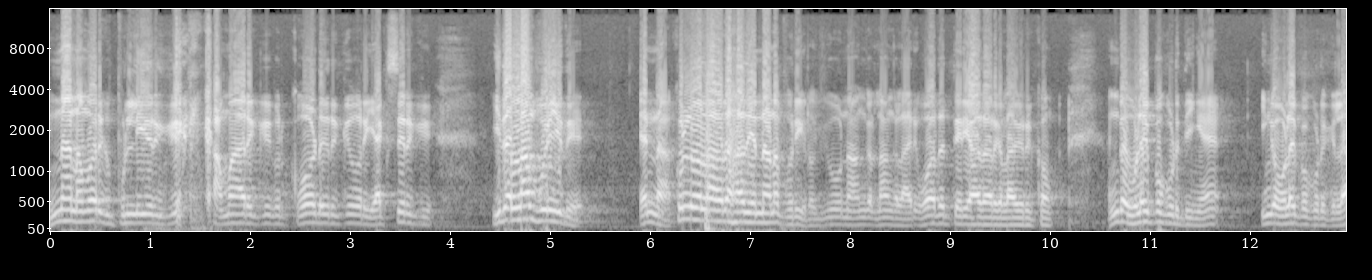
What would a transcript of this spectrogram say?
என்ன நம்ம இருக்கு? புள்ளி இருக்கு கமா இருக்கு ஒரு கோடு இருக்கு ஒரு எக்ஸ் இருக்கு. இதெல்லாம் புரியுது. என்ன? குள்ளுவலாக அது என்னன்னா புரியல. ஐயோ நாங்கள் நாங்கள் அறி ஓத தெரியாதவர்களாக இருக்கோம். அங்கே உழைப்பை கொடுத்தீங்க? இங்கே உழைப்பை கொடுக்கல.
